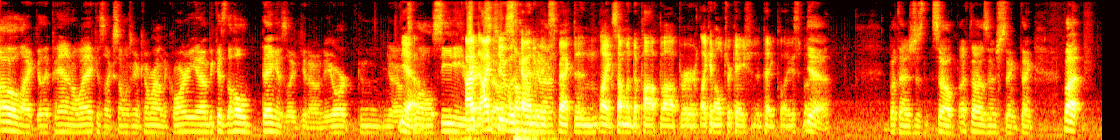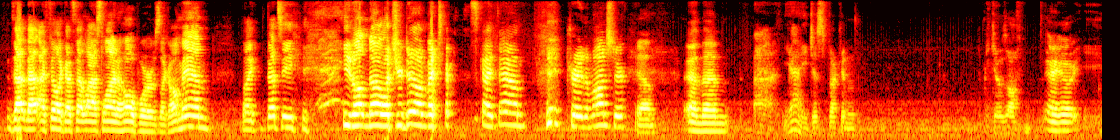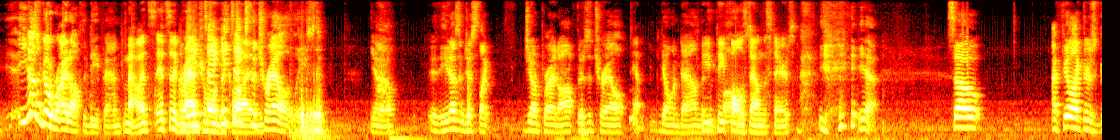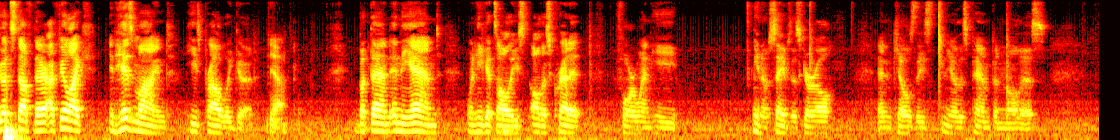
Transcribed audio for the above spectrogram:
oh, like are they panning away because like someone's gonna come around the corner, you know? Because the whole thing is like you know New York and you know it's a little seedy. Right? I, I So too was kind of gonna- expecting like someone to pop up or like an altercation to take place. But yeah, but then it's just so I thought it was an interesting thing, but that that I feel like that's that last line of hope where it was like, oh man, like Betsy, you don't know what you're doing by turning this guy down, create a monster. yeah, And then, uh, yeah, he just fucking. He goes off. uh, He doesn't go right off the deep end. no, it's it's a I mean, gradual he, he takes the trail at least. You know, he doesn't just like jump right off. There's a trail Yeah. going down. He, he, he falls down the stairs. yeah. So, I feel like there's good stuff there. I feel like in his mind, he's probably good. yeah, But then in the end, when he gets all these all this credit for when he, you know, saves this girl and kills these you know this pimp and all this,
